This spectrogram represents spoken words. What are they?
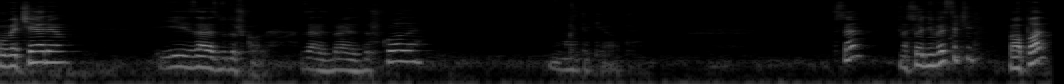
повечеряв. І зараз йду до школи. Зараз збираюсь до школи. Ось таке от. Все. На сьогодні вистачить. Па-па.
